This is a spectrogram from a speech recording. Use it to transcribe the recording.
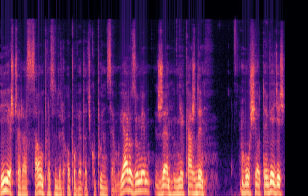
i jeszcze raz całą procedurę opowiadać kupującemu. Ja rozumiem, że nie każdy musi o tym wiedzieć,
